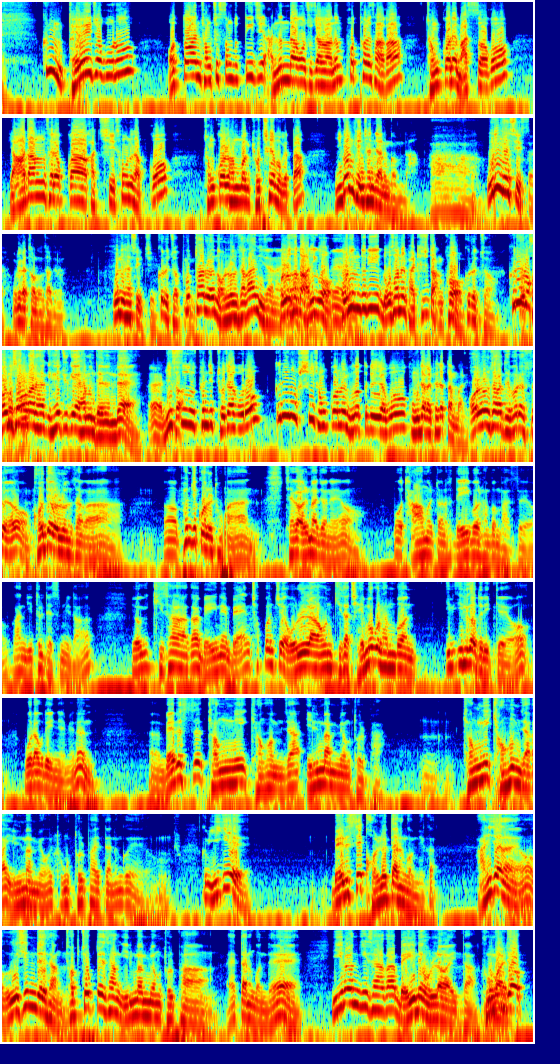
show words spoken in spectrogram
그럼 대외적으로 어떠한 정치성도 띄지 않는다고 주장하는 포털사가 정권에 맞서고 야당 세력과 같이 손을 잡고 정권을 한번 교체해 보겠다 이건 괜찮냐는 겁니다 아. 우리는 할 수 있어요 우리 같은 언론사들은 우리는 할 수 있지 그렇죠. 포털은 언론사가 아니잖아요. 언론사도 아니고 네. 본인들이 노선을 밝히지도 않고 그렇죠. 그래놓고서- 검색만 하게 해주게 하면 되는데 예, 뉴스 편집 조작으로 끊임없이 정권을 무너뜨리려고 공작을 펼쳤단 말이죠 언론사가 돼버렸어요. 거대 언론사가 어, 편집권을 통한 제가 얼마 전에요. 뭐 다음을 떠나서 네이버를 한번 봤어요. 한 이틀 됐습니다. 여기 기사가 메인에 맨 첫 번째 올라온 기사 제목을 한번 읽- 읽어드릴게요. 뭐라고 돼 있냐면은 어, 메르스 격리 경험자 1만 명 돌파. 격리 경험자가 1만 명을 도- 돌파했다는 거예요. 그럼 이게 메르스에 걸렸다는 겁니까? 아니잖아요. 의심 대상, 접촉 대상 1만 명 돌파 했다는 건데 이런 기사가 메인에 올라와 있다. 국민적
